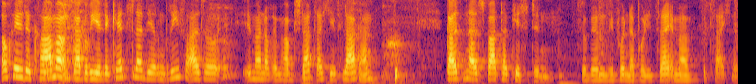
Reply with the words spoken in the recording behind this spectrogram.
Auch Hilde Kramer und Gabriele Ketzler, deren Briefe also immer noch im Hauptstaatsarchiv lagern, galten als Spartakistinnen, so werden sie von der Polizei immer bezeichnet,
